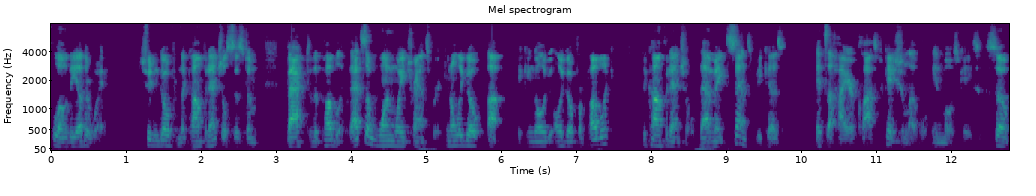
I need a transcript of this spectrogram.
flow the other way. It shouldn't go from the confidential system back to the public. That's a one-way transfer. It can only go up. It can only, only go from public to confidential. That makes sense because it's a higher classification level in most cases. So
